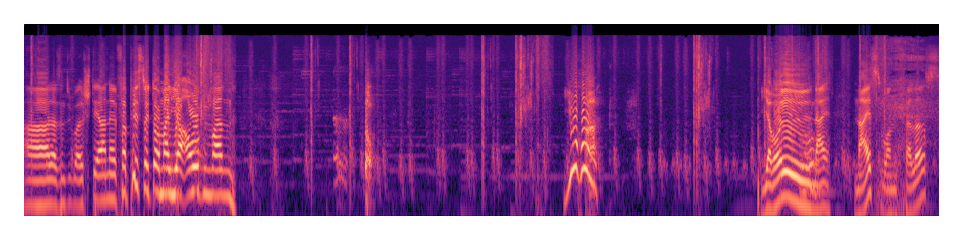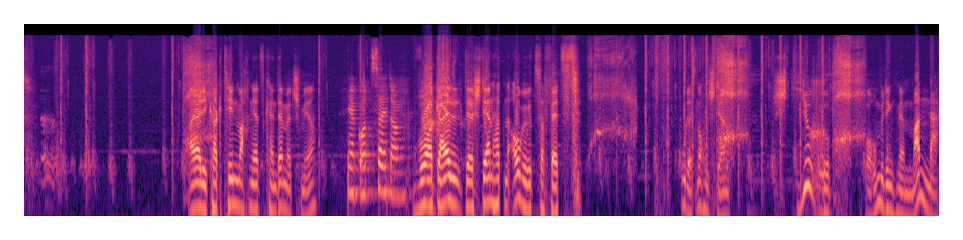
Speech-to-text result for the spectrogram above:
Ah, da sind überall Sterne. Verpisst euch doch mal, ihr Augen, Mann. Juhu! Ah. Jawohl, Oh. ni nice one, fellas. Ah ja, die Kakteen machen jetzt kein Damage mehr. Ja, Gott sei Dank. Boah, geil, der Stern hat ein Auge zerfetzt. Uh, da ist noch ein Stern. Stirb. Ich brauche unbedingt mehr Mana.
